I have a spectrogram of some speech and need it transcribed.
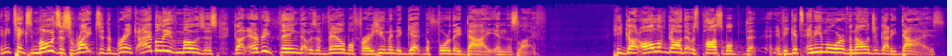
And he takes Moses right to the brink. I believe Moses got everything that was available for a human to get before they die in this life. He got all of God that was possible. That if he gets any more of the knowledge of God, he dies.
